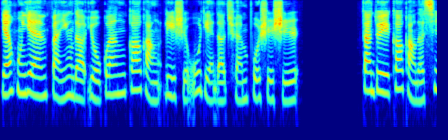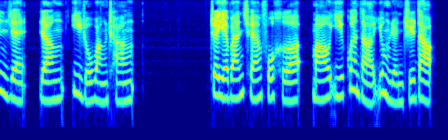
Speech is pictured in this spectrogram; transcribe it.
严红艳反映的有关高岗历史污点的全部事实，但对高岗的信任仍一如往常。这也完全符合毛一贯的用人之道，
